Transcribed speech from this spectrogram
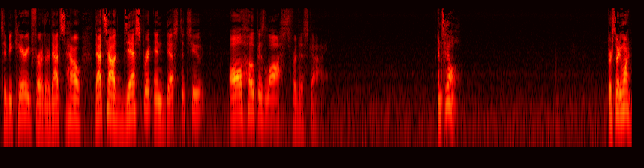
to be carried further. That's how, that's how desperate and destitute all hope is lost for this guy. Until. Verse 31.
